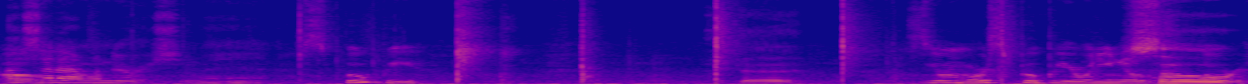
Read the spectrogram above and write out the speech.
I Oh. said I wonder where she went. Spoopy. Okay. It's even more spoopier when you know So- the story.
